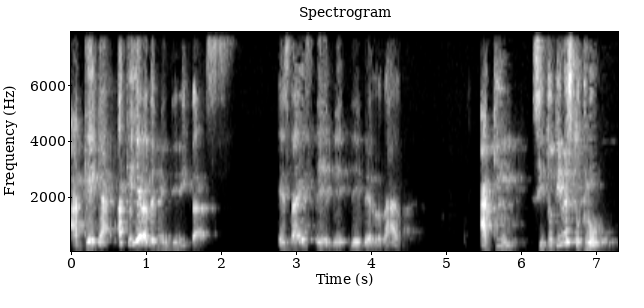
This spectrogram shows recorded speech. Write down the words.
Aquella, aquella era de mentiritas. Esta es de, de verdad. Aquí, si tú tienes tu club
